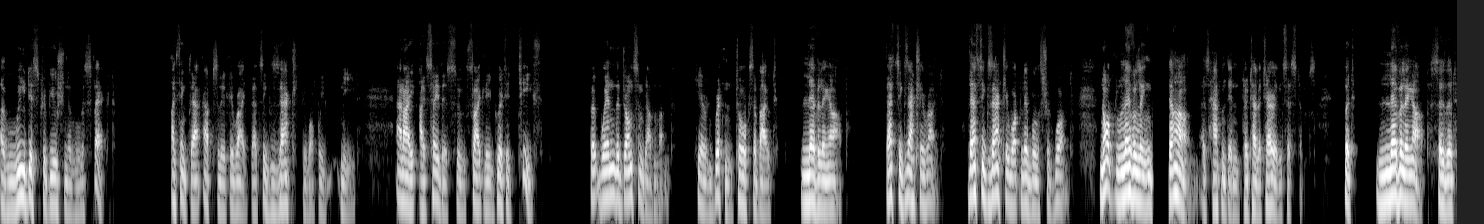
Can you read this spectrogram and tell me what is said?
a redistribution of respect, I think they're absolutely right. That's exactly what we need. And I, I say this through slightly gritted teeth, but when the Johnson government here in Britain talks about leveling up, that's exactly right. That's exactly what liberals should want. Not leveling down, as happened in totalitarian systems, but leveling up so that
